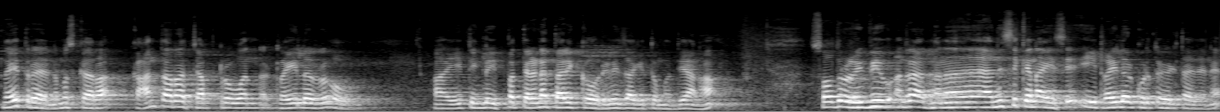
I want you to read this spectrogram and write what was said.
ಸ್ನೇಹಿತರೆ, ನಮಸ್ಕಾರ. ಕಾಂತಾರ ಚಾಪ್ಟರ್ ಒನ್ ಟ್ರೈಲರು ಈ ತಿಂಗಳು ಇಪ್ಪತ್ತೆರಡನೇ ತಾರೀಕು ರಿಲೀಸ್ ಆಗಿತ್ತು ಮಧ್ಯಾಹ್ನ. ಸೊ ಅದ್ರ ರಿವ್ಯೂ ಅಂದರೆ ಅದು ನನ್ನ ಅನಿಸಿಕೆನ ಈ ಸಿ, ಈ ಟ್ರೈಲರ್ ಕುರಿತು ಹೇಳ್ತಾ ಇದ್ದೇನೆ.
